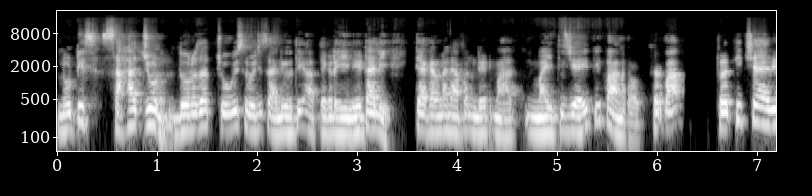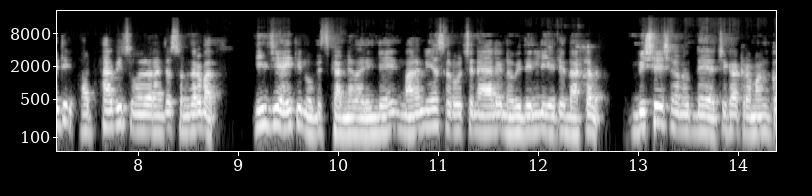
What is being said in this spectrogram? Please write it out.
नोटीस सहा जून दोन हजार चोवीस रोजीच आली होती. आपल्याकडे ही लेट आली. त्या कारणाने आपण लेट माहिती जी आहे ती पाहणार आहोत. तर पहा प्रतीक्षा यादीतील अठ्ठावीस उमेदवारांच्या संदर्भात ही जी आहे ती नोटीस काढण्यात आलेली आहे. माननीय सर्वोच्च न्यायालय नवी दिल्ली येथे दाखल विशेष अनुज्ञा याचिका क्रमांक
